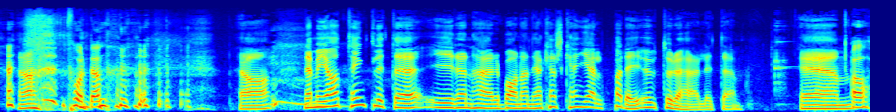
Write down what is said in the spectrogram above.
Podden. Ja, Nej, men jag har tänkt lite i den här banan, jag kanske kan hjälpa dig ut ur det här lite. Ehm, Oh,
